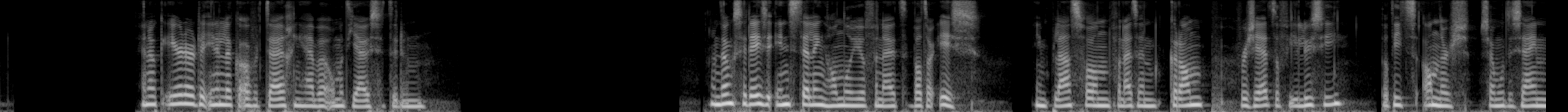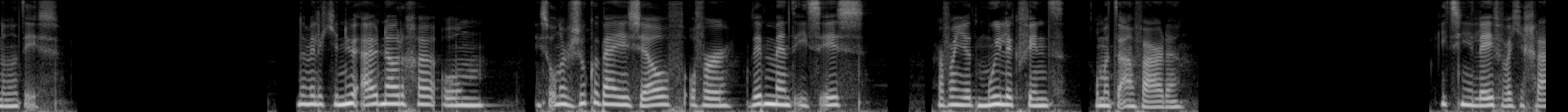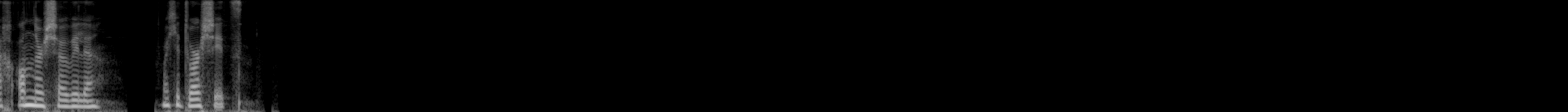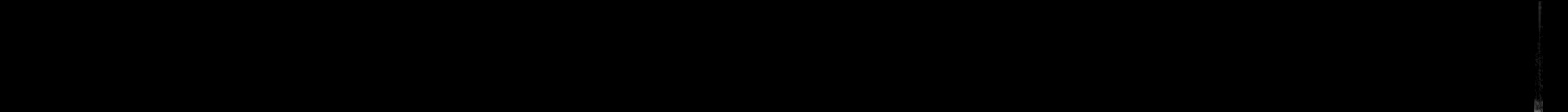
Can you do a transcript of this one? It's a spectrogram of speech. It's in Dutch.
en ook eerder de innerlijke overtuiging hebben om het juiste te doen. En dankzij deze instelling handel je vanuit wat er is, in plaats van vanuit een kramp, verzet of illusie dat iets anders zou moeten zijn dan het is. Dan wil ik je nu uitnodigen om eens onderzoeken bij jezelf of er op dit moment iets is waarvan je het moeilijk vindt om het te aanvaarden. Iets in je leven wat je graag anders zou willen, wat je dwars zit.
